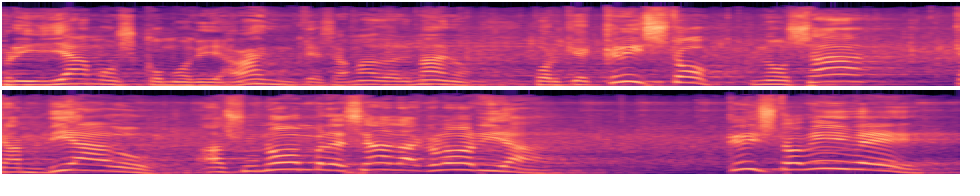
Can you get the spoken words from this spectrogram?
brillamos como diamantes, amado hermano, porque Cristo nos ha cambiado. A su nombre sea la gloria. Cristo vive.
